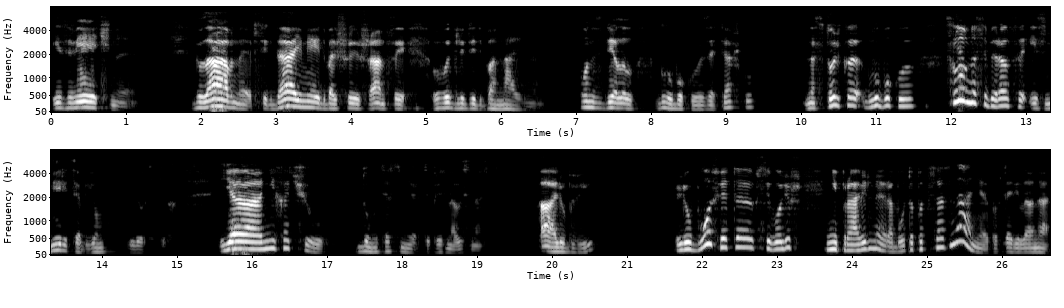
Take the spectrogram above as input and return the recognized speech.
Извечное, главное, всегда имеет большие шансы выглядеть банальным. Он сделал глубокую затяжку, настолько глубокую, словно собирался измерить объем легких. Я не хочу думать о смерти, призналась Настя. А о любви? Любовь — это всего лишь неправильная работа подсознания, — повторила она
